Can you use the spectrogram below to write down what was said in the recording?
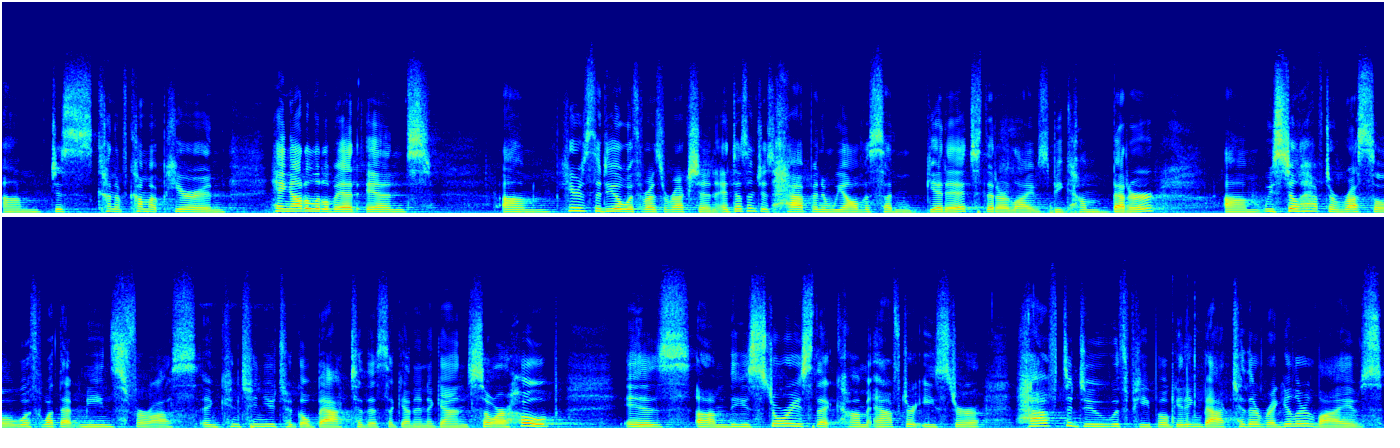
Um, just kind of come up here and hang out a little bit. And um, here's the deal with resurrection it doesn't just happen and we all of a sudden get it, that our lives become better. Um, we still have to wrestle with what that means for us and continue to go back to this again and again. So, our hope is um, these stories that come after Easter have to do with people getting back to their regular lives,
